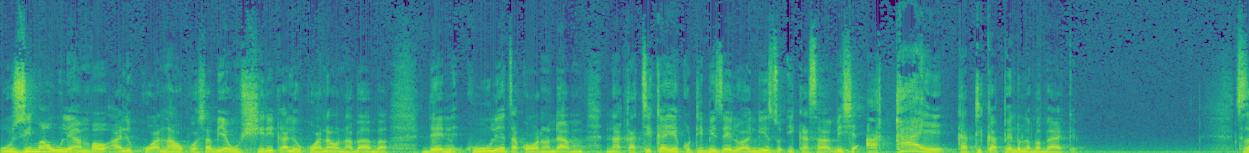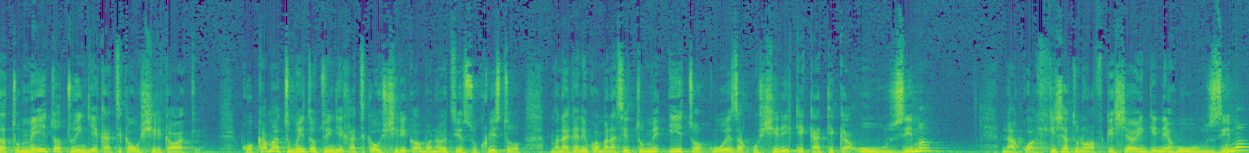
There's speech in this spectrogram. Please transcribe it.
uzima ule ambao alikuwa nao kwa sababu ya ushirika aliokuwa nao na baba then kuuleta kwa wanadamu na katika yeye kutimiza hilo agizo ikasababisha akae katika pendo la baba yake sasa tumeitwa tuingie katika ushirika wake. Kwa kama tumeitwa tuingie katika ushirika wa bwana wetu yesu kristo maanake ni kwamba na sisi tumeitwa kuweza kushiriki katika huu uzima na kuhakikisha tunawafikishia wengine huu uzima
